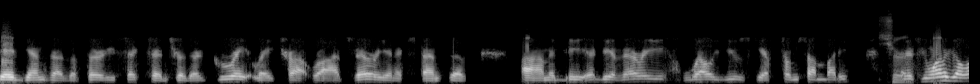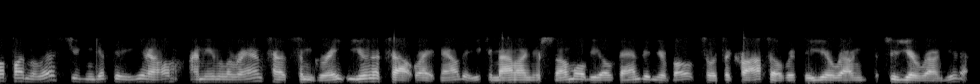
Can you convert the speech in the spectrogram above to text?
Dave Genz has a 36 incher. They're great lake trout rods, very inexpensive. Um, it'd be it'd be a very well used gift from somebody. Sure. And if you want to go up on the list, you can get the, you know, I mean, Lowrance has some great units out right now that you can mount on your snowmobiles and in your boat. So it's a crossover. It's a year-round, it's a year-round unit.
